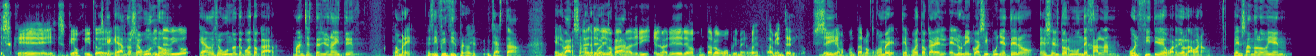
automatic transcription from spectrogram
es que, es que ojito, Es que eh. quedando segundo, Te digo, quedando segundo te puede tocar Manchester United, que hombre, es difícil, pero ya está. El Barça no te te puede tocar. el Madrid, el Madrid deberíamos contarlo como primero, eh. También te digo. Sí. Deberíamos contarlo como Hombre, primero. te puede tocar el, el único así puñetero es el Dortmund de Haaland o el City de Guardiola. Bueno, pensándolo bien,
